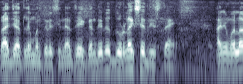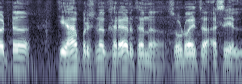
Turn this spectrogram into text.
राज्यातले मंत्री असेल यांचं एकंदरीत दुर्लक्ष दिसत आहे. आणि मला वाटतं की हा प्रश्न खऱ्या अर्थानं सोडवायचा असेल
